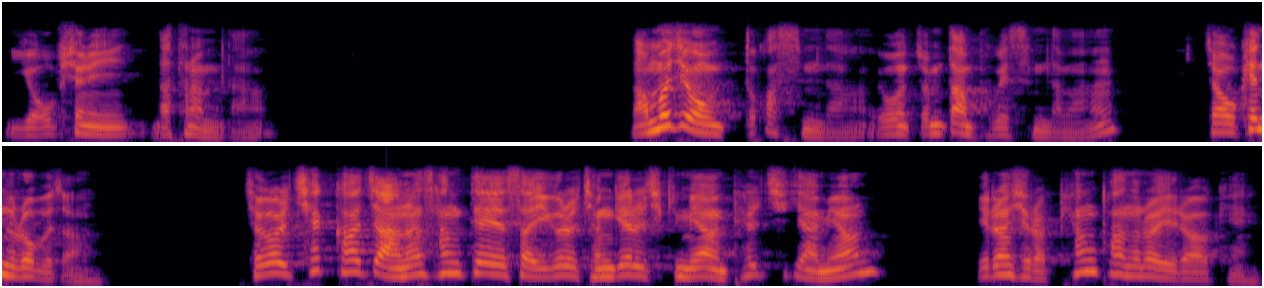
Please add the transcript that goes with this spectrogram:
이게 옵션이 나타납니다. 나머지 는 똑같습니다. 이건 좀 이따 보겠습니다만 자 오케이 눌러보죠. 저걸 체크하지 않은 상태에서 이걸 전개를 시키면 펼치기 하면 이런 식으로 평판으로 이렇게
